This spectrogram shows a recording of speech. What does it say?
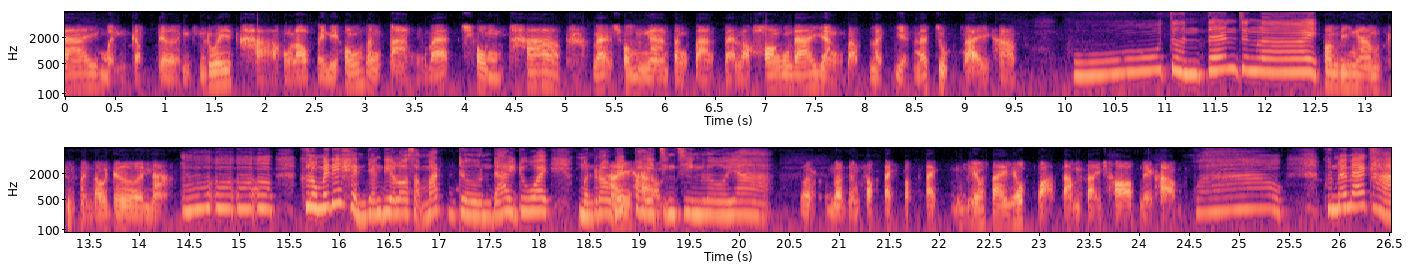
ได้เหมือนกับเดินด้วยขาของเราไปในห้องต่างๆแวะชมภาพแวะชมงานต่างๆ แต่ละห้องได้อย่างแบบละเอียดและจุใจครับโอ้ตื่นเต้นจังเลย ความดีงามคือเหมือนเราเดินน่ะเออเออเออเออคือเราไม่ได้เห็นอย่างเดียวเราสามารถเดินได้ด้วย เหมือนเราได้ไปใช่ครับจริง ๆ เลยอะเราเราเดินตอกแตกตอกแตกเลี้ยวซ้ายเลี้ยวขวาตามใจชอบเลยครับ ว้าว คุณแม่แม่ขา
